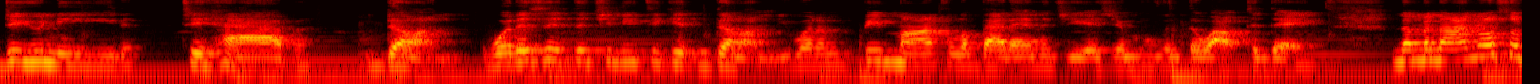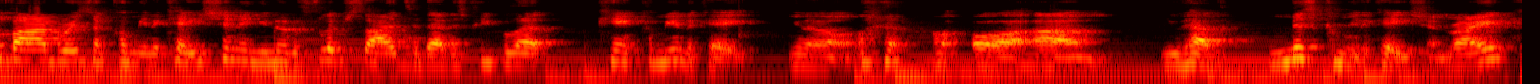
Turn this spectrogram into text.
do you need to have done? What is it that you need to get done? You want to be mindful of that energy as you're moving throughout today. Number nine also vibrates on communication, and you know the flip side to that is people that can't communicate, you know, or um, you have miscommunication, right?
